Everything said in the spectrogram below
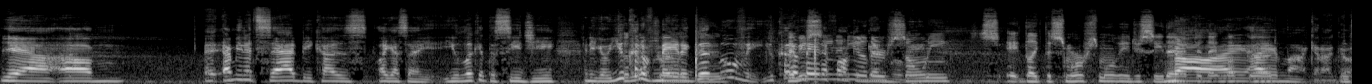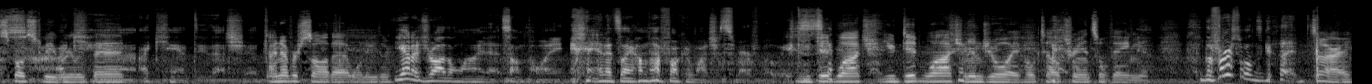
Yeah, um, I- I mean it's sad because, like I say, you look at the CG and you go, you could have made really a good good. movie. You could Have made a fucking any other good movie. Sony, it- like the Smurfs movie? Did you see that? No, Did they I, I am not gonna go. It's supposed to be really can't- bad. I can't do that shit. I never saw that one either. You gotta draw the line at some point, and it's like I'm not fucking watching Smurf movies. You did watch. You did watch and enjoy Hotel Transylvania. the first one's good. It's all right.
